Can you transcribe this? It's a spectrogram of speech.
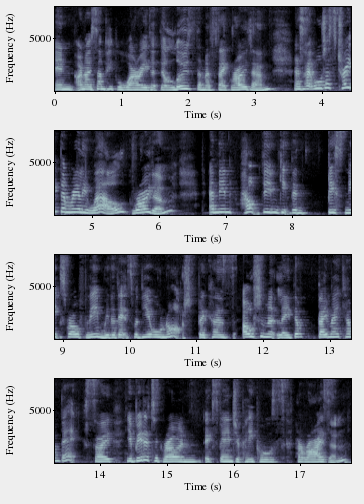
And I know some people worry that they'll lose them if they grow them. And it's like, well, just treat them really well, grow them, and then help them get the best next role for them, whether that's with you or not, because ultimately they may come back. So you're better to grow and expand your people's horizon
